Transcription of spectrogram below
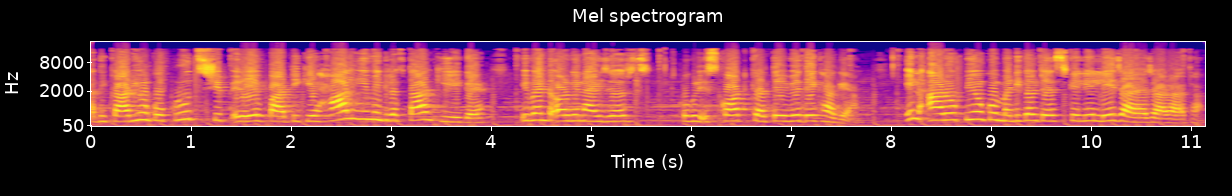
अधिकारियों को क्रूज शिप रेव पार्टी के हाल ही में गिरफ़्तार किए गए इवेंट ऑर्गेनाइजर्स को स्कॉट करते हुए देखा गया। इन आरोपियों को मेडिकल टेस्ट के लिए ले जाया जा रहा था।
